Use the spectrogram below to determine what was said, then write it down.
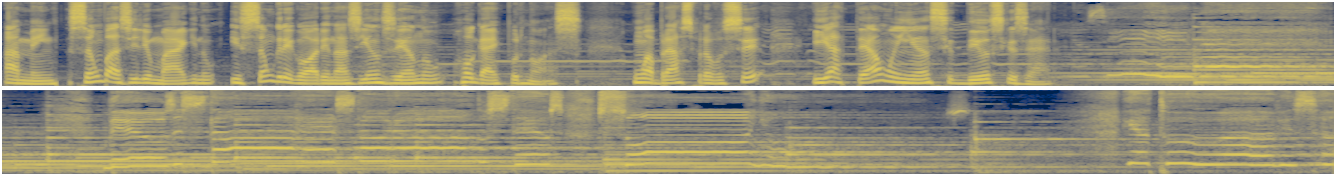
Amém. São Basílio Magno e São Gregório Nazianzeno, rogai por nós. Um abraço para você e até amanhã, se Deus quiser. Deus está tua visão.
